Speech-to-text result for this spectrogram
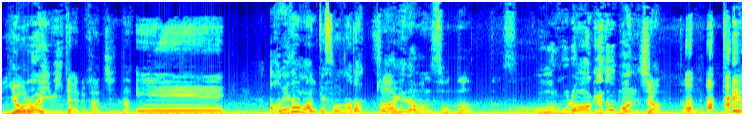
鎧みたいな感じになってえー。揚げ玉ってそんなだっけ？そう揚げ玉そんなだったんです。おー。おおこれ揚げ玉んじゃんと思って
